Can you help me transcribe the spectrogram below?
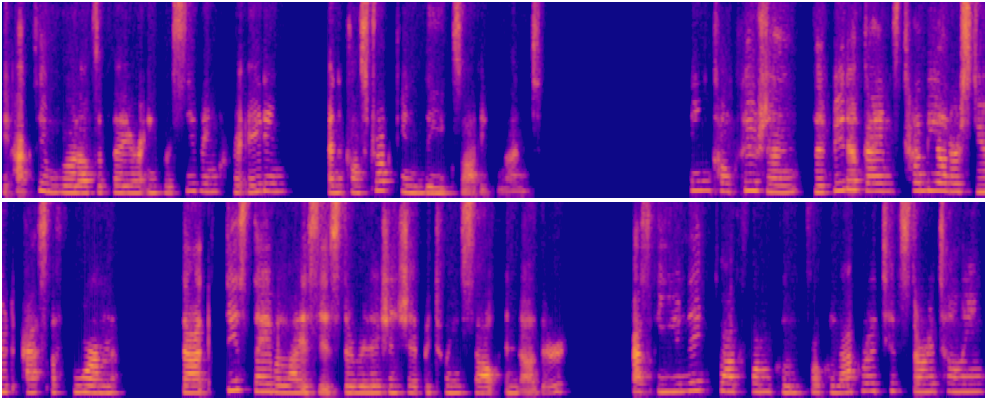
the active role of the player in perceiving, creating, and constructing the exotic land. In conclusion, the video games can be understood as a form that destabilizes the relationship between self and other. As a unique platform for collaborative storytelling,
